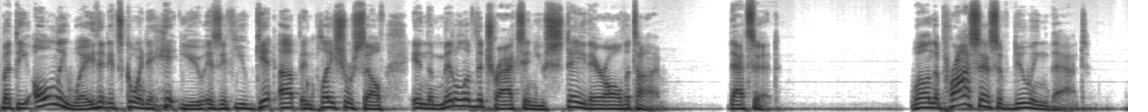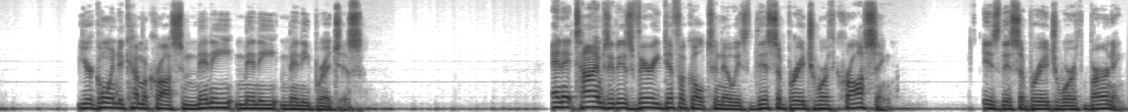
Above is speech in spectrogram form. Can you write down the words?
But the only way that it's going to hit you is if you get up and place yourself in the middle of the tracks and you stay there all the time. That's it. Well, in the process of doing that, you're going to come across many, many, many bridges. And at times it is very difficult to know is this a bridge worth crossing? is this a bridge worth burning?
